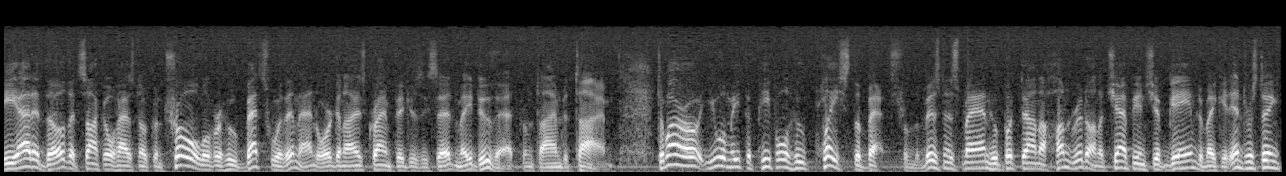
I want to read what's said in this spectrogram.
He added, though, that Sacco has no control over who bets with him, and organized crime figures, he said, may do that from time to time. Tomorrow, you will meet the people who place the bets, from the businessman who put down a 100 on a championship game to make it interesting,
